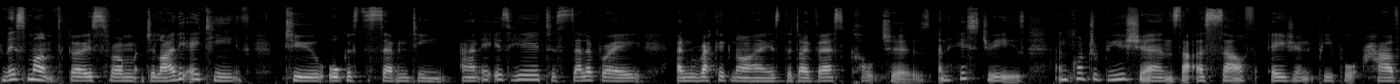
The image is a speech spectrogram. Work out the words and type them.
this month goes from July the 18th to August the 17th, and it is here to celebrate and recognize the diverse cultures and histories and contributions that us South Asian people have,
